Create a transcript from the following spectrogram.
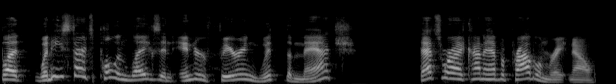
But when he starts pulling legs and interfering with the match, that's where I kind of have a problem right now.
